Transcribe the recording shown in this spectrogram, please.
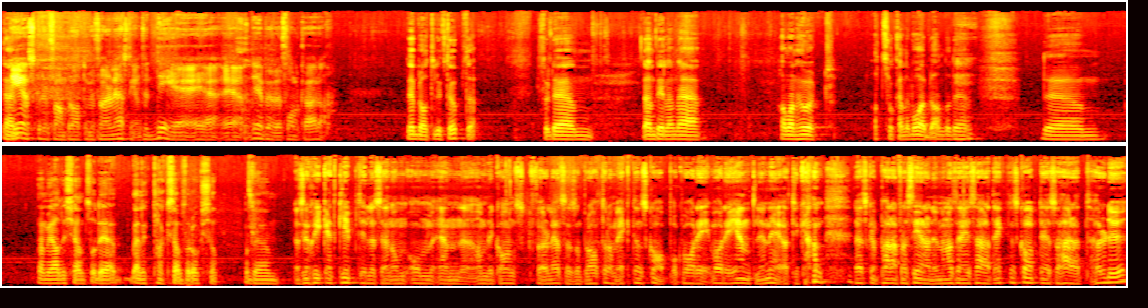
Den, Det ska du fan prata om i föreläsningen. För det, är, är, det behöver folk höra. det är bra att du lyfter upp det. För det, den delen är, har man hört att så kan det vara ibland. Och det, det, ja, men jag har aldrig känt så. Det är jag väldigt tacksam för också. Det, Jag ska skicka ett klipp till er sen om, om en amerikansk föreläsare som pratar om äktenskap och vad det, vad det egentligen är. Jag tycker han, jag ska parafrasera nu, men han säger så här att äktenskap det är så här att, hör du,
